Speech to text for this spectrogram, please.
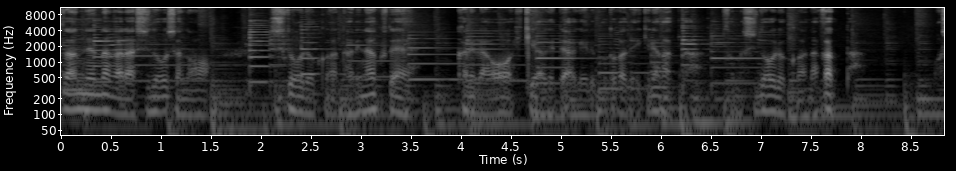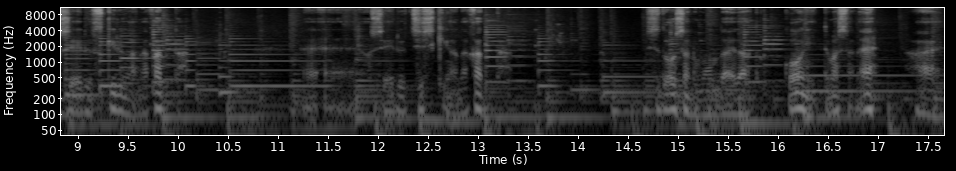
残念ながら指導者の指導力が足りなくて彼らを引き上げてあげることができなかった。その指導力がなかった。教えるスキルがなかった、えー、教える知識がなかった。指導者の問題だとこういうふうに言ってましたね。はい、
